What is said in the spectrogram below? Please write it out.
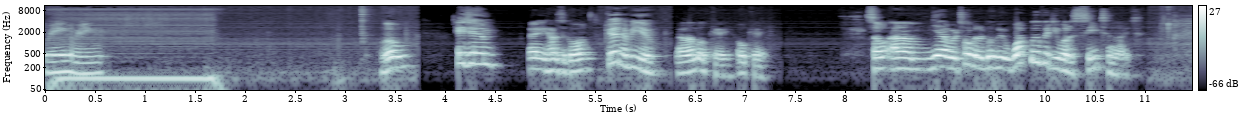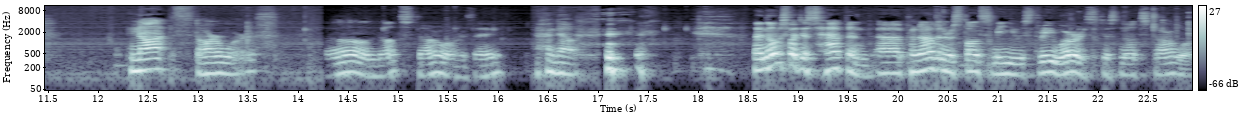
Ring, ring. Hello. Hey, Jim. Hey, how's it going? Good. How are you? I'm okay, okay. So, um, yeah, we're talking about a movie. What movie do you want to see tonight? Not Star Wars. Oh, not Star Wars, eh? no. Now, notice what just happened. Uh, Pranav, in response to me, used three words, just not Star Wars.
